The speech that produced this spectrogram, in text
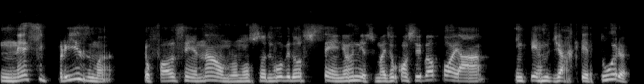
nesse prisma, eu falo assim, não, eu não sou desenvolvedor sênior nisso, mas eu consigo apoiar, em termos de arquitetura,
